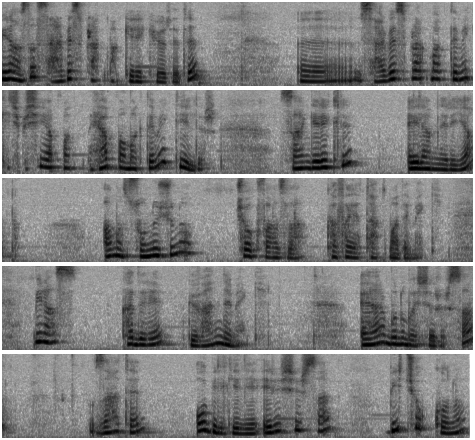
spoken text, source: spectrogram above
Biraz da serbest bırakmak gerekiyor dedi. Ee, serbest bırakmak demek hiçbir şey yapmak yapmamak demek değildir. Sen gerekli eylemleri yap ama sonucunu çok fazla kafaya takma demek. Biraz kadere güven demek. Eğer bunu başarırsan zaten o bilgeliğe erişirsen birçok konu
